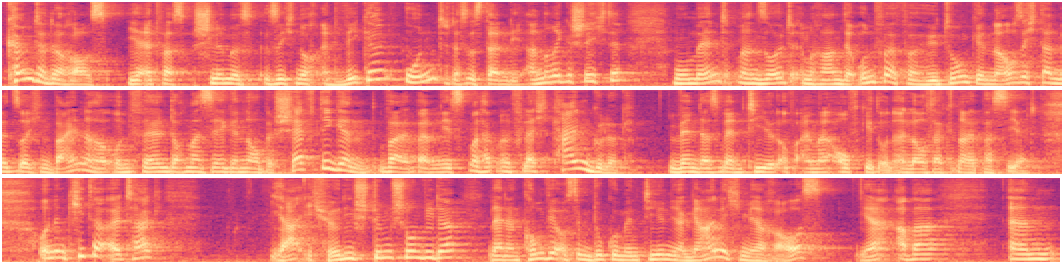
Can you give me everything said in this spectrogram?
könnte daraus ja etwas Schlimmes sich noch entwickeln und, das ist dann die andere Geschichte, Moment, man sollte im Rahmen der Unfallverhütung genau sich dann mit solchen beinahe Unfällen doch mal sehr genau beschäftigen, weil beim nächsten Mal hat man vielleicht kein Glück, wenn das Ventil auf einmal aufgeht und ein lauter Knall passiert. Und im Kita-Alltag ja, ich höre die Stimmen schon wieder. Na, dann kommen wir aus dem Dokumentieren ja gar nicht mehr raus. Ja, aber ähm,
